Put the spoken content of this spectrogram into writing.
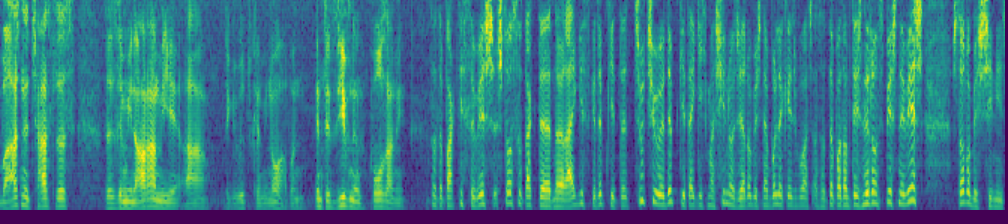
važne časles z seminarami a tako ljudskimi, no, intenzivnimi kurzami. So to prakticky wiesz, što sú tak te neuralgické dybky, te čučujú dybky takých mašinov, že robiš nebole, keď budeš, also to potom tiež nedom spiešne vieš, što robiš činiť.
